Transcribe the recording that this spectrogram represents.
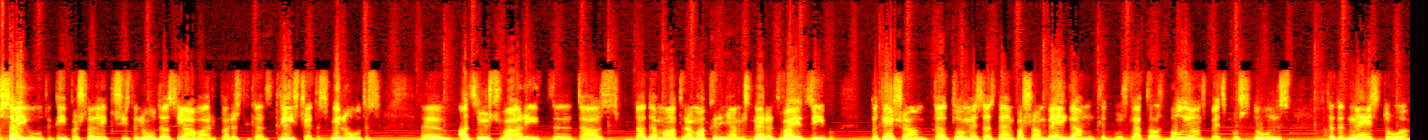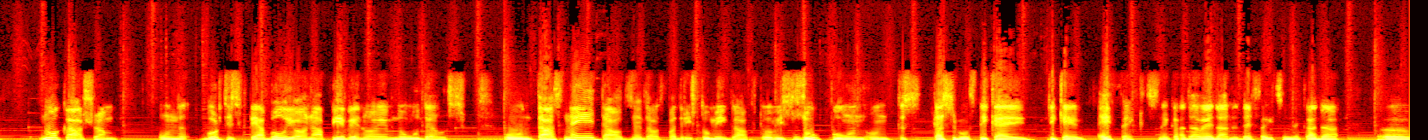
sajūta, tīpaši tad, ka šīs nūdeles jāvāra parasti kādas 3-4 minūtes. Uh, atsevišķi vārīt uh, tās tādām ātrām vakariņām, es neredzu vajadzību. Patiešām tā, to mēs atstājam pašām beigām, un kad būs gatavs buļļons pēc pusstundas, tad, tad mēs to nokāšam un burtiski tajā buļļonā pievienojam nūdeles. Un tās nedaudz, nedaudz padarīs tumīgāku to visu zupu, un, un tas, tas būs tikai, tikai efekts, nekādā veidā ne defekts nekādā Uh,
